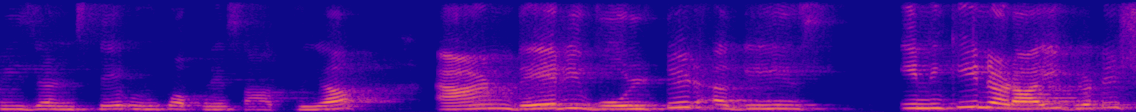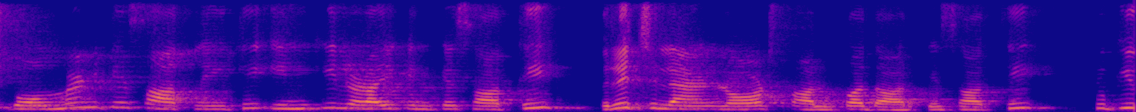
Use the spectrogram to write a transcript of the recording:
पीजेंट्स थे, उनको अपने साथ लिया। एंड दे रिवोल्टेड अगेंस्ट इनकी लड़ाई ब्रिटिश गवर्नमेंट के साथ नहीं थी, इनकी लड़ाई किनके साथ थी? रिच लैंड लॉर्ड तालुकादार के साथ थी, क्योंकि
